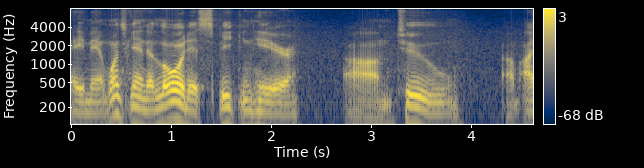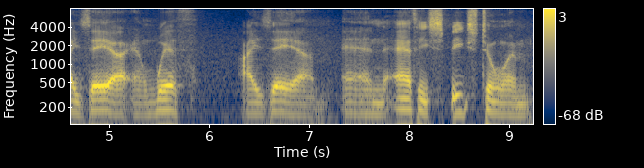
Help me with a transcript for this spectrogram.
Amen. Once again, the Lord is speaking here um, to um, Isaiah and with Isaiah. And as he speaks to him,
